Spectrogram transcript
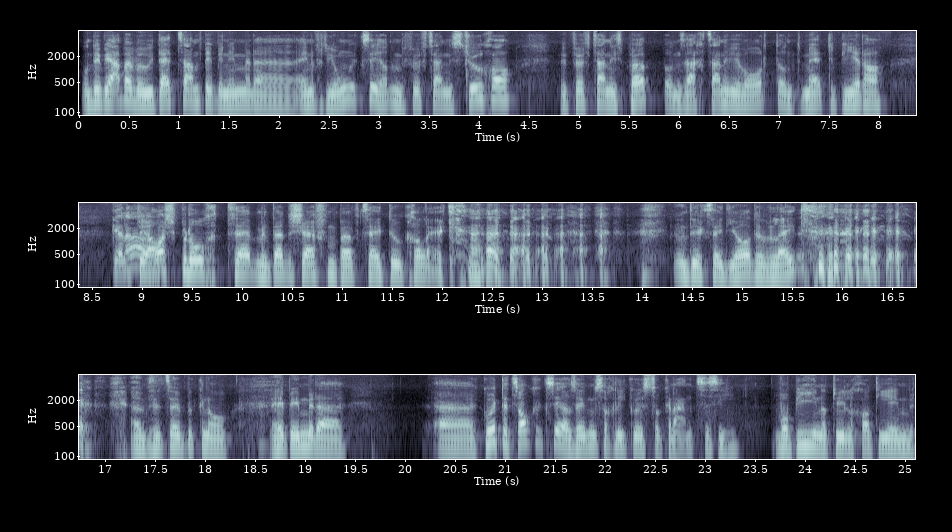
Und ich bin eben, weil ich Dezember bin, bin ich immer äh, einer der Jungen gewesen, oder? Mit 15 ins Schule gekommen, mit 15 ins Pub und 16 bin ich geworden und Meter Bier habe genau. beansprucht, hat mir dann der Chef vom Pub gesagt, du Kollege. und ich habe gesagt, ja, tut mir leid. Haben sie jetzt übergenommen. Ich bin immer äh, äh, guter Zocker gewesen, also immer so ein bisschen gewusst, wo Grenzen sind. Wobei natürlich auch die immer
